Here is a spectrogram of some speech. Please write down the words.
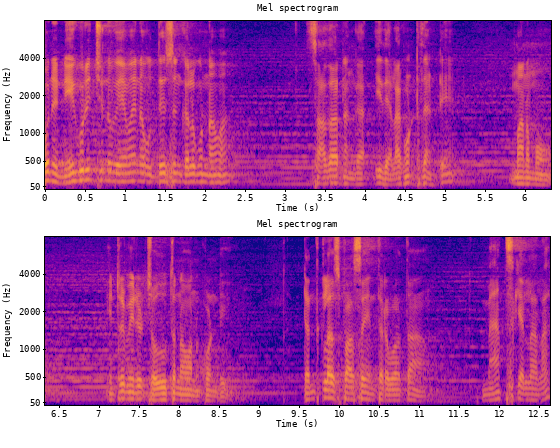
పోనీ నీ గురించి నువ్వేమైనా ఉద్దేశం కలుగున్నావా? సాధారణంగా ఇది ఎలాగుంటుందంటే మనము ఇంటర్మీడియట్ చదువుతున్నాం అనుకోండి టెన్త్ క్లాస్ పాస్ అయిన తర్వాత మ్యాథ్స్కి వెళ్ళాలా?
